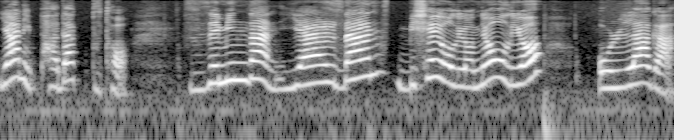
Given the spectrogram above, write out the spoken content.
Yani padak buto zeminden yerden bir şey oluyor. Ne oluyor? Ollaga.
